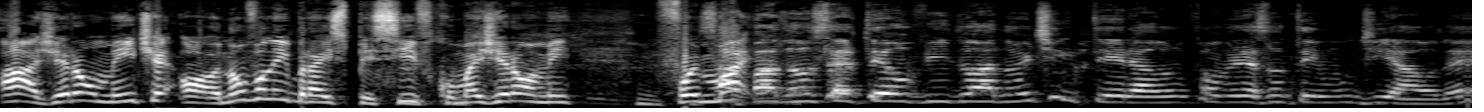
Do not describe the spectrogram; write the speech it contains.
Ah, geralmente. é- Ó, eu não vou lembrar específico, mas geralmente. Foi mais. Sabadão você ter ouvido a noite inteira. O Palmeiras não tem mundial, né?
